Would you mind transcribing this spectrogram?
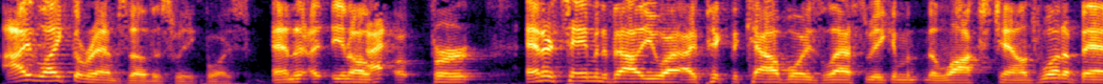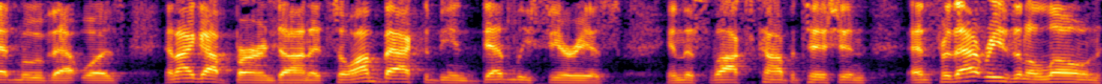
I like the Rams, though, this week, boys. And, uh, you know, uh, for entertainment value, I, I picked the Cowboys last week in the Locks Challenge. What a bad move that was. And I got burned on it. So I'm back to being deadly serious in this Locks competition. And for that reason alone,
